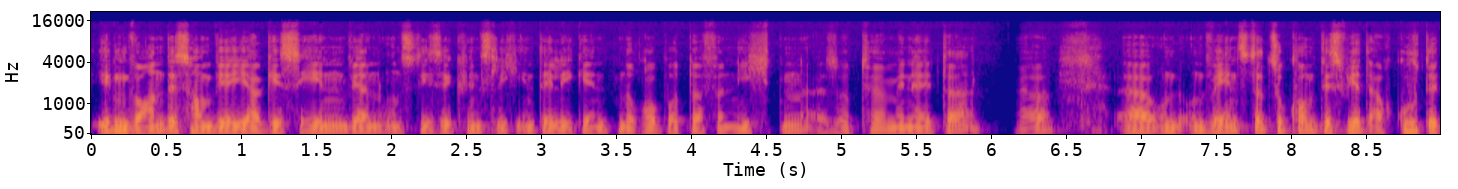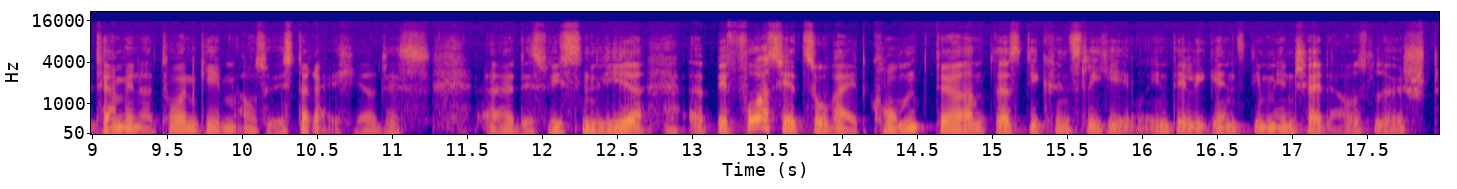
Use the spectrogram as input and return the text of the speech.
Irgendwann, das haben wir ja gesehen, werden uns diese künstlich intelligenten Roboter vernichten, also Terminator, ja, äh, und, und wenn es dazu kommt, es wird auch gute Terminatoren geben aus Österreich. Ja, das, äh, das wissen wir. Äh, bevor es jetzt so weit kommt, ja, dass die künstliche Intelligenz die Menschheit auslöscht,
